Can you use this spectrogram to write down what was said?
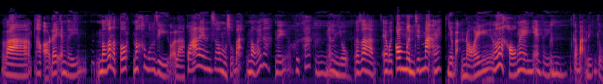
và học ở đây em thấy nó rất là tốt nó không có gì gọi là quá lên do một số bạn nói ra đấy hơi khác ừ. nghĩa là nhiều thật ra là em có comment trên mạng ấy nhiều bạn nói nó rất là khó nghe nhưng em thấy ừ. các bạn ấy kiểu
